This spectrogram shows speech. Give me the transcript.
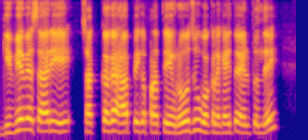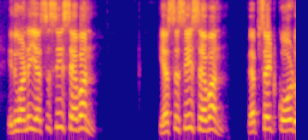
గివ్యవే శారీ చక్కగా హ్యాపీగా ప్రతిరోజు ఒకరికైతే వెళ్తుంది. ఇదిగోండి SC seven. SC seven. Website code.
